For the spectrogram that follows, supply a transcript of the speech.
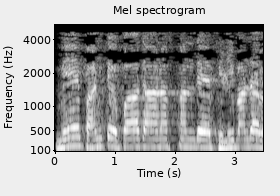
මේ පංච උපාදානස්කන්ධය පිළිබඳව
